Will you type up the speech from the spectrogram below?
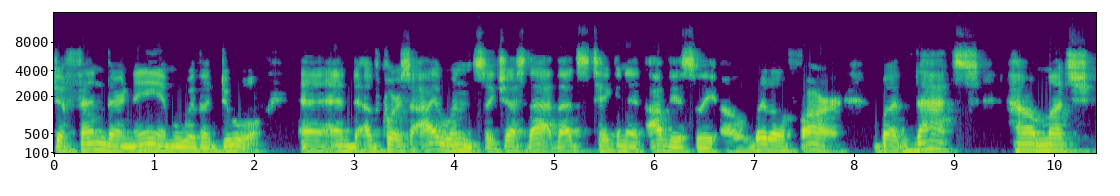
defend their name with a duel. And, and of course, I wouldn't suggest that. That's taking it obviously a little far. But that's how much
